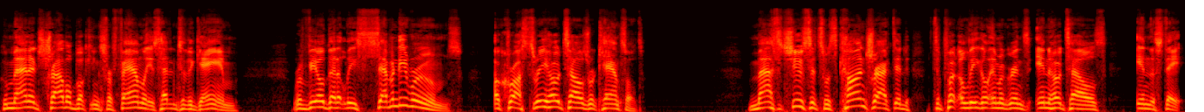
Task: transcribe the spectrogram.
who managed travel bookings for families heading to the game revealed that at least 70 rooms across three hotels were canceled. Massachusetts was contracted to put illegal immigrants in hotels in the state.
